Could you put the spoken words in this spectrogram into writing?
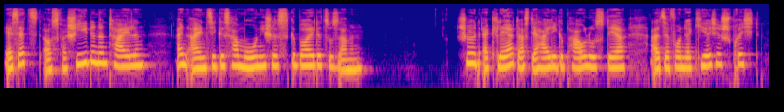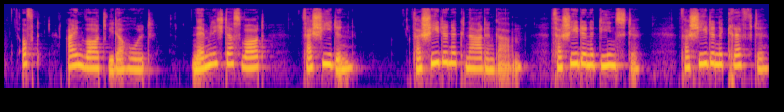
er setzt aus verschiedenen Teilen ein einziges harmonisches Gebäude zusammen. Schön erklärt das der heilige Paulus, der, als er von der Kirche spricht, oft ein Wort wiederholt, nämlich das Wort verschieden, verschiedene Gnadengaben, verschiedene Dienste, verschiedene Kräfte.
